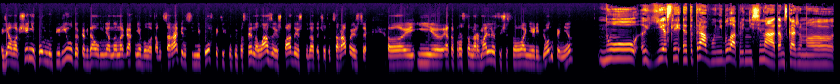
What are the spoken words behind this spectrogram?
Я вообще не помню периода, когда у меня на ногах не было там царапин, синяков каких-то, ты постоянно лазаешь, падаешь куда-то, что-то царапаешься. Э, и это просто нормальное существование ребенка, нет? Ну, если эта травма не была принесена, там, скажем, э,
